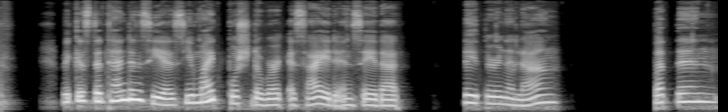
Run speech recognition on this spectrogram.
because the tendency is you might push the work aside and say that later na lang. But then,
